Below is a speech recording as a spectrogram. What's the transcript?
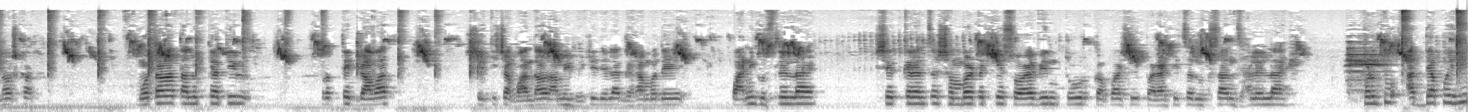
नमस्कार. मोताळा तालुक्यातील प्रत्येक गावात शेतीच्या बांधावर आम्ही भेटी दिल्या. घरामध्ये पाणी घुसलेलं आहे. शेतकऱ्यांचं शंभर टक्के सोयाबीन तूर कपाशी पराठीचं नुकसान झालेलं आहे. परंतु अद्यापही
